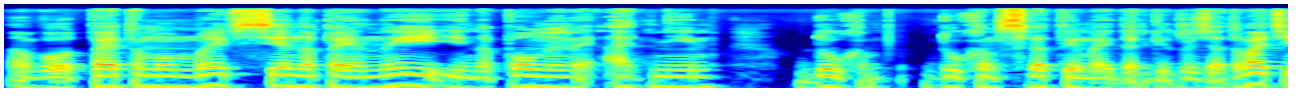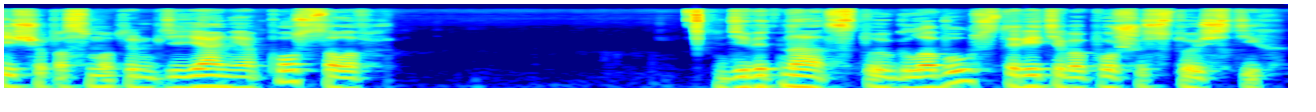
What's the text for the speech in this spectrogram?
Вот, поэтому мы все напоены и наполнены одним Духом, Духом Святым, мои дорогие друзья. Давайте еще посмотрим Деяния апостолов, 19 главу, с 3 по 6 стих.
